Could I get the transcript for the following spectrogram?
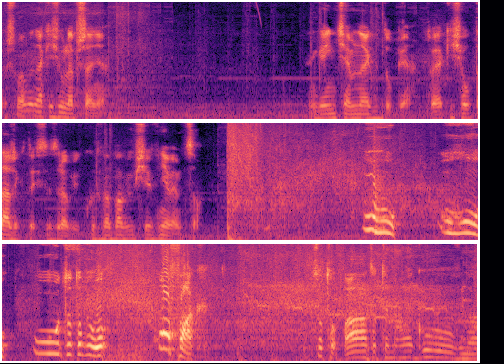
Już mamy na jakieś ulepszenie. Game ciemno jak w dupie. To jakiś ołtarzyk ktoś sobie zrobił. Kurwa, bawił się w nie wiem co. Uhu! Uhu! Uhu, co to było? O fuck! Co to? A, to te małe gówna.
